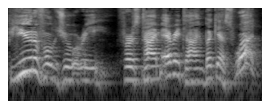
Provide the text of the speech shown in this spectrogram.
beautiful jewelry first time, every time. But guess what?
